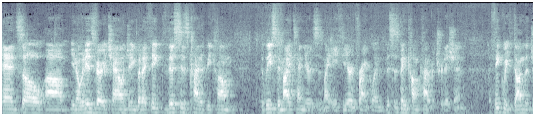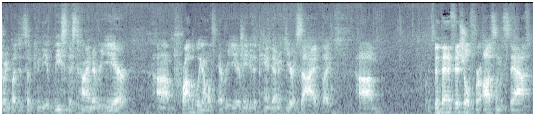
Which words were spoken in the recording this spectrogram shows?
And so, um, you know, it is very challenging, but I think this has kind of become, at least in my tenure, this is my eighth year in Franklin, this has become kind of a tradition. I think we've done the joint budget subcommittee at least this time every year, um, probably almost every year, maybe the pandemic year aside, but um, it's been beneficial for us on the staff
